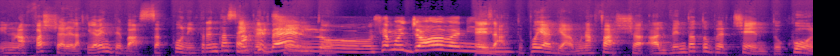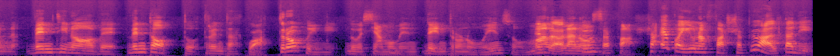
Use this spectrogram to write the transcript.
in una fascia relativamente bassa con il 36%. Ma che bello! Siamo giovani! Esatto, poi abbiamo una fascia al 28% con 29, 28, 34, quindi dove siamo men- dentro noi, insomma, esatto. la nostra fascia, e poi una fascia più alta di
